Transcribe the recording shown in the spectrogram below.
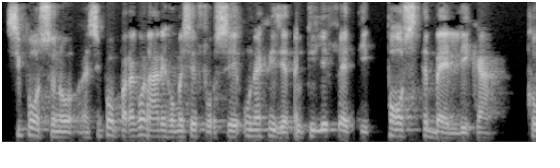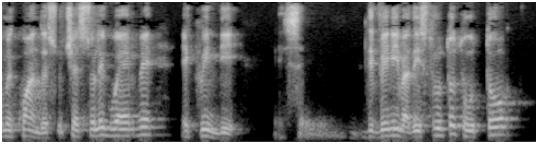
si, possono, eh, si può paragonare come se fosse una crisi a tutti gli effetti post-bellica, come quando è successo le guerre e quindi eh, veniva distrutto tutto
